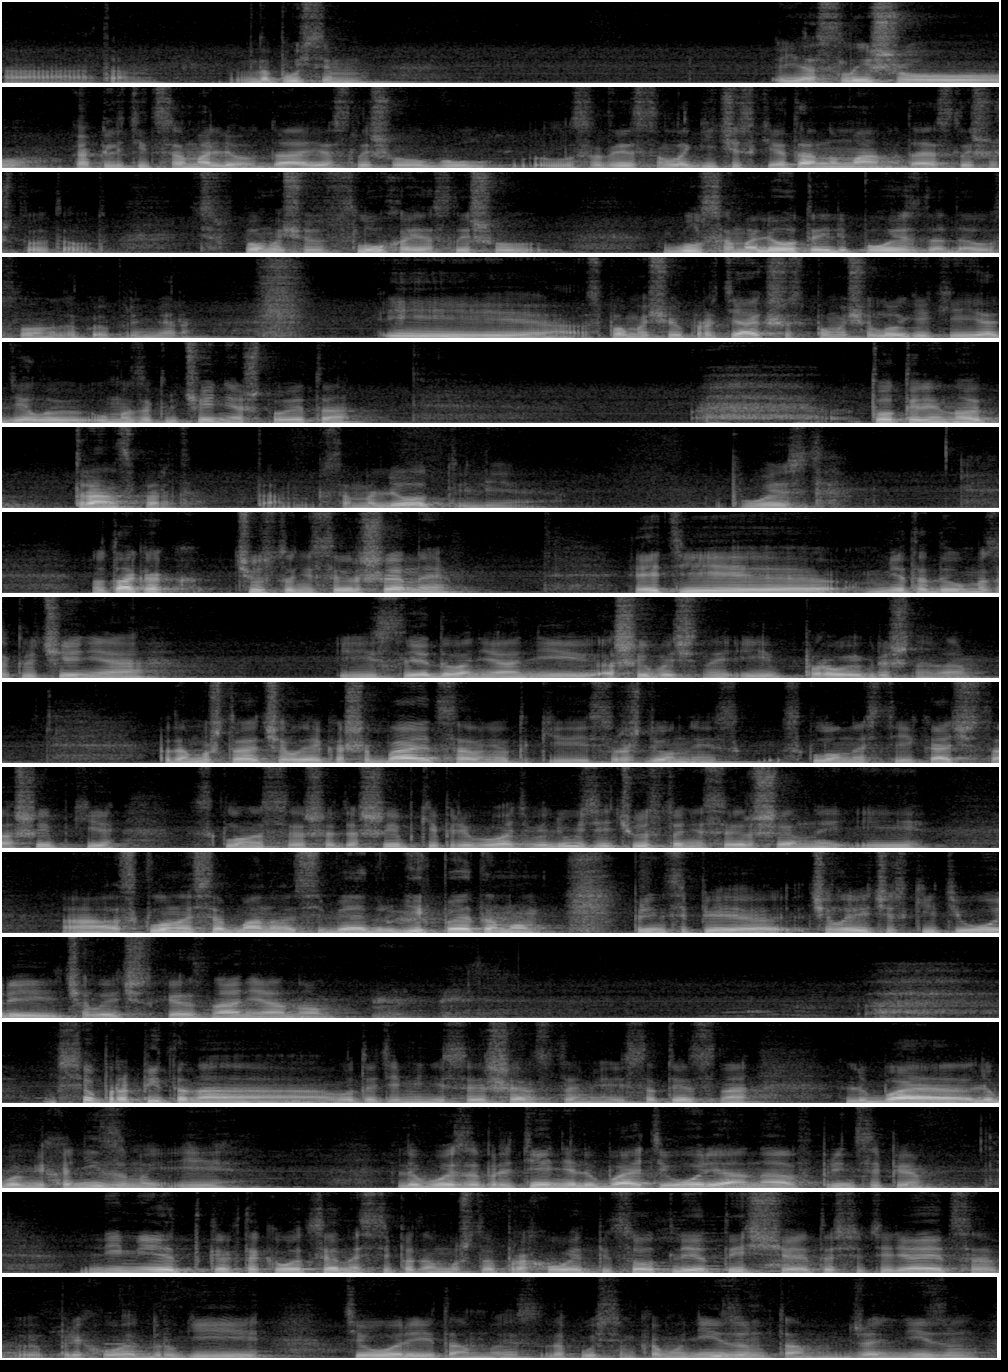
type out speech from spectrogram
а, там, допустим, я слышу, как летит самолет, да, я слышу гул, соответственно, логически это анумана, да, я слышу, что это вот с помощью слуха я слышу гул самолета или поезда, да, условно такой пример. И с помощью протягши, с помощью логики я делаю умозаключение, что это тот или иной транспорт, там самолет или поезд. Но так как чувства несовершенны, эти методы умозаключения и исследования, они ошибочны и проигрышны. Да? Потому что человек ошибается, у него такие есть врожденные склонности и качества ошибки, склонность совершать ошибки, пребывать в иллюзии, чувства несовершенные и а, склонность обманывать себя и других. Поэтому, в принципе, человеческие теории, человеческое знание, оно все пропитано вот этими несовершенствами. И, соответственно, любая, любой механизм и любое изобретение, любая теория, она, в принципе, не имеет как таковой ценности, потому что проходит 500 лет, 1000, это все теряется, приходят другие теории, там, допустим, коммунизм, там, джайнизм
